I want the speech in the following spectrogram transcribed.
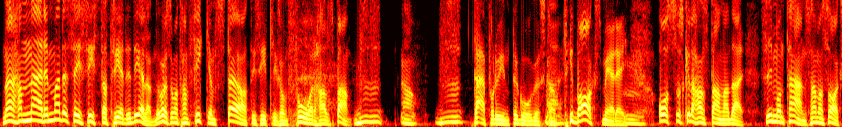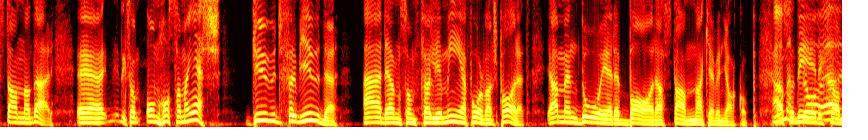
när han närmade sig sista tredjedelen, då var det som att han fick en stöt i sitt liksom fårhalsband. Zzz, Ja. zzz, där får du inte gå Gustav, Nej. tillbaks med dig. Och så skulle han stanna där. Simon Tern, samma sak, stanna där. Eh, liksom, om Hossa Majers, gud förbjude, är den som följer med forwardsparet, ja men då är det bara stanna Kevin Jakob. Ja, alltså det bra, är liksom...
